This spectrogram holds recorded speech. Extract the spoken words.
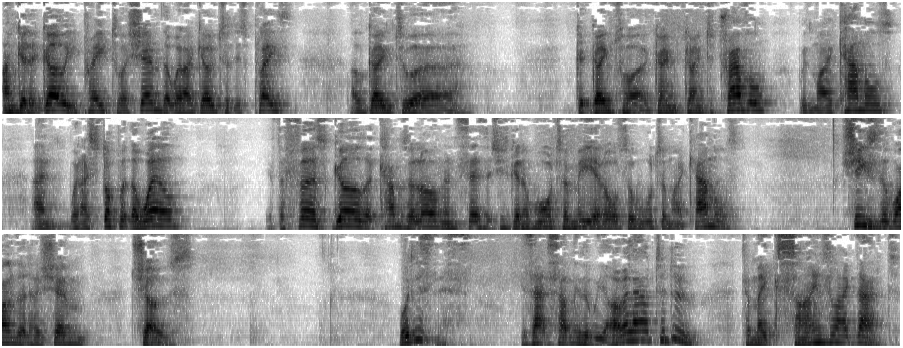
I'm going to go. He prayed to Hashem that when I go to this place, I'm going to, uh, going to, uh, going, going to travel with my camels. And when I stop at the well, if the first girl that comes along and says that she's going to water me and also water my camels, she's the one that Hashem chose. What is this? Is that something that we are allowed to do? To make signs like that?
